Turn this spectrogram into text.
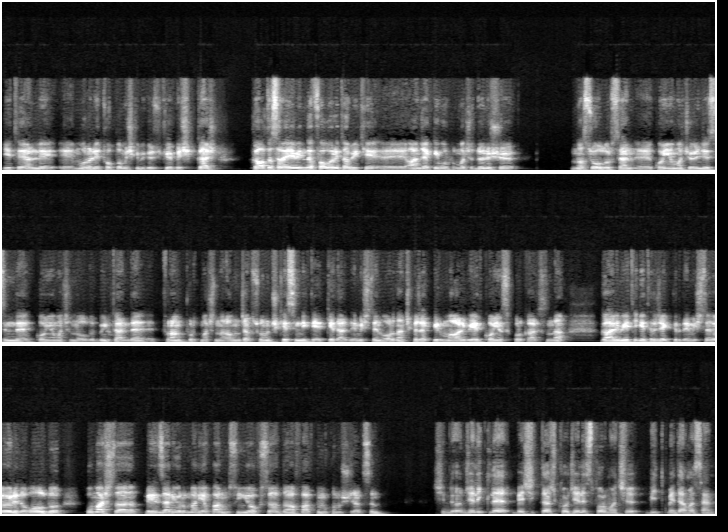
yeterli e, morali toplamış gibi gözüküyor Beşiktaş. Galatasaray evinde favori tabii ki. Ee, ancak Liverpool maçı dönüşü Nasıl olur? Sen e, Konya maçı öncesinde Konya maçında olduğu bültende e, Frankfurt maçından alınacak sonuç kesinlikle etki eder demiştin. Oradan çıkacak bir mağlubiyet Konyaspor karşısında galibiyeti getirecektir demiştin. Öyle de oldu. Bu maçta benzer yorumlar yapar mısın yoksa daha farklı mı konuşacaksın? Şimdi öncelikle Beşiktaş Kocaelispor maçı bitmedi ama sen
